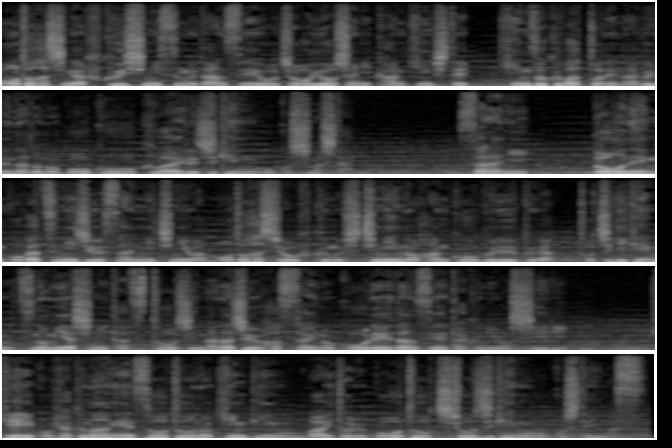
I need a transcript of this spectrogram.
本橋が福井市に住む男性を乗用車に監禁して金属バットで殴るなどの暴行を加える事件を起こしました。さらに、同年5月23日には本橋を含む7人の犯行グループが栃木県宇都宮市に立つ当時78歳の高齢男性宅に押し入り、計500万円相当の金品を奪い取る強盗致傷事件を起こしています。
